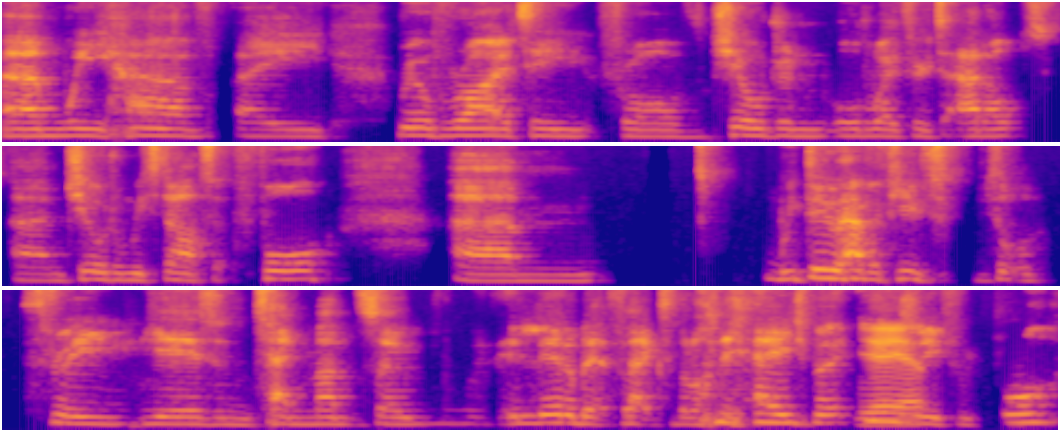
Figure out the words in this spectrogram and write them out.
Um, we have a real variety from children all the way through to adults. Um, children, we start at four. Um, we do have a few sort of three years and 10 months, so a little bit flexible on the age, but yeah, usually yeah. from four.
